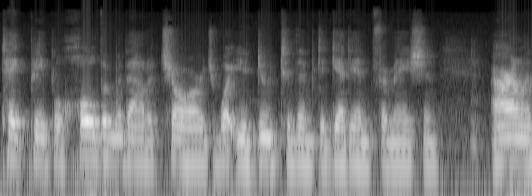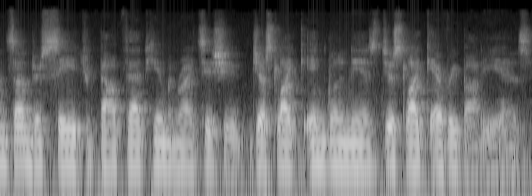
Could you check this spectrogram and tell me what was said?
take people, hold them without a charge, what you do to them to get information. Ireland's under siege about that human rights issue, just like England is, just like everybody is.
